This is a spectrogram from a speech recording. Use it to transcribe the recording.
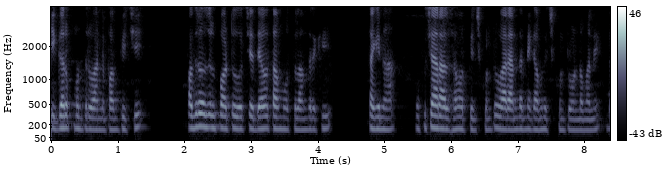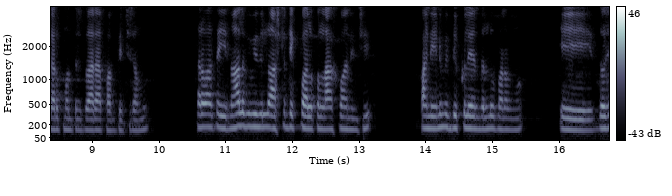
ఈ గరుత్మంతుడు వాడిని పంపించి పది రోజుల పాటు వచ్చే దేవతామూర్తులందరికీ తగిన ఉపచారాలు సమర్పించుకుంటూ వారి అందరినీ గమనించుకుంటూ ఉండమని గరుత్మంతుడి ద్వారా పంపించడము. తర్వాత ఈ నాలుగు వీధుల్లో అష్టదిక్పాలకులను ఆహ్వానించి వాడిని ఎనిమిది దిక్కులేందులు మనము ఈ ధ్వజ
